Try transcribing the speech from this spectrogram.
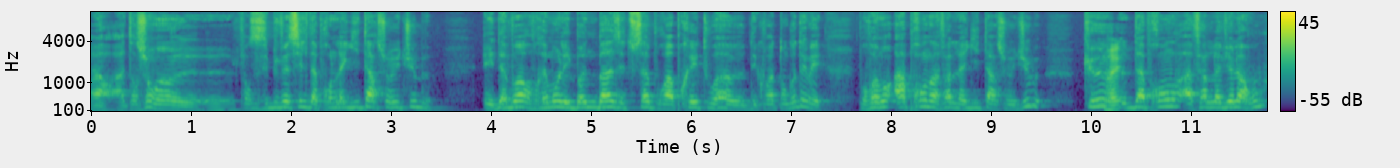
Alors attention, hein, euh, euh, je pense que c'est plus facile d'apprendre la guitare sur YouTube et d'avoir vraiment les bonnes bases et tout ça pour après, toi, euh, découvrir de ton côté, mais pour vraiment apprendre à faire de la guitare sur YouTube, que Ouais. d'apprendre à faire de la viole à roue.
